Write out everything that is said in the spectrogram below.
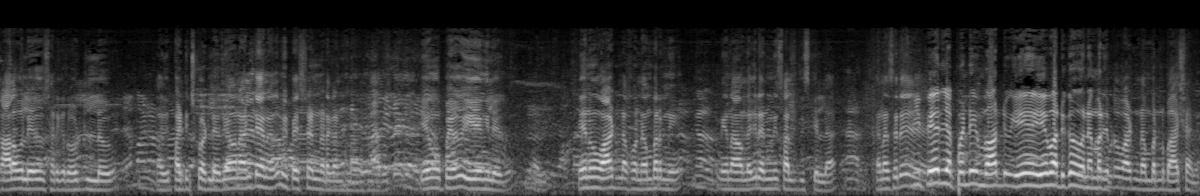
కాలువ లేదు సరిగా రోడ్లు లేవు అది పట్టించుకోవట్లేదు. ఏమైనా అంటే అనేది మీ ప్రెసిడెంట్ అడగంటున్నారు ఏం ఉపయోగం? ఏమీ లేదు. అది నేను వాడి నాకు నెంబర్ని నేను ఆమె దగ్గర ఎన్నిసార్లు తీసుకెళ్ళా. అయినా సరే మీ పేరు చెప్పండి వార్డు ఏ ఏ వార్డుకో నెంబర్ చెప్పండి. వాడి నెంబర్ని భాష అని.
